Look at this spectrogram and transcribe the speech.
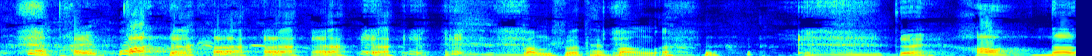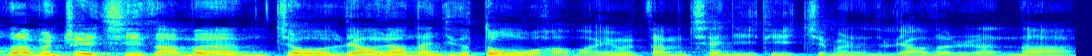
太棒了！棒说太棒了。对，好，那咱们这期咱们就聊聊南极的动物好吗？因为咱们前几期基本上聊的人呐，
